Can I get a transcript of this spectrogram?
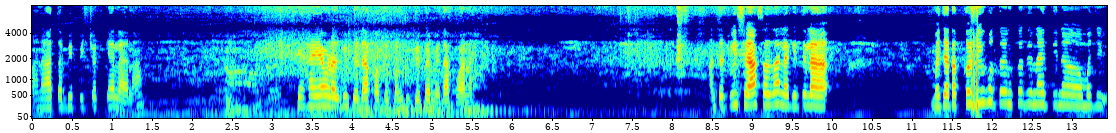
आणि आता बीपी चेक केला ना. ते हा एवढाच बी पी दाखवतो पण बीपी कमी दाखवा नाही. आणि त्यात विषय असा झाला की तिला म्हणजे आता कधी होतं आणि कधी नाही तिनं म्हणजे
